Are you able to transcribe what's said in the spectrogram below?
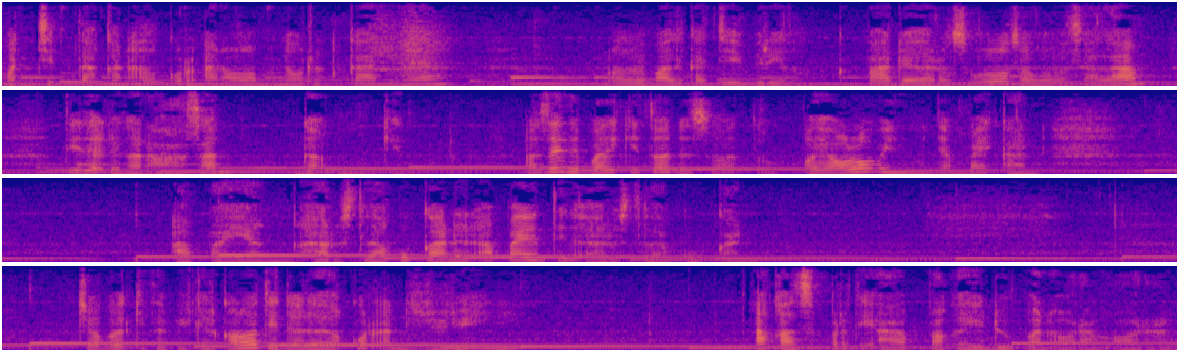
menciptakan Al-Quran Allah menurunkannya? Melalui malaikat Jibril kepada Rasulullah SAW tidak dengan alasan nggak mungkin. Pasti di balik itu ada sesuatu. Oh ya Allah ingin menyampaikan apa yang harus dilakukan dan apa yang tidak harus dilakukan. Coba kita pikir kalau tidak ada Al-Quran di dunia ini akan seperti apa kehidupan orang-orang?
